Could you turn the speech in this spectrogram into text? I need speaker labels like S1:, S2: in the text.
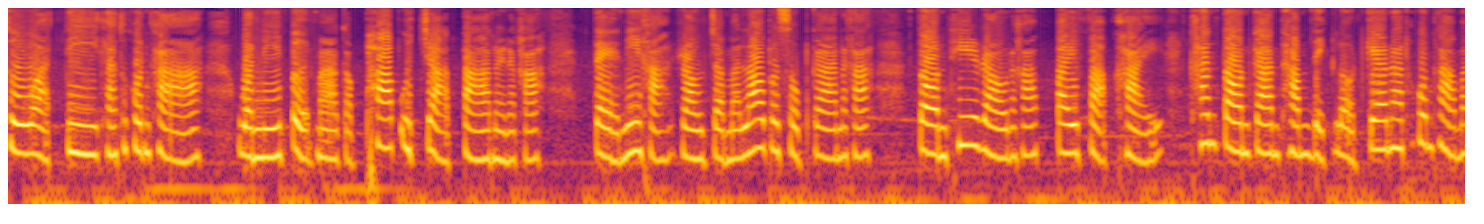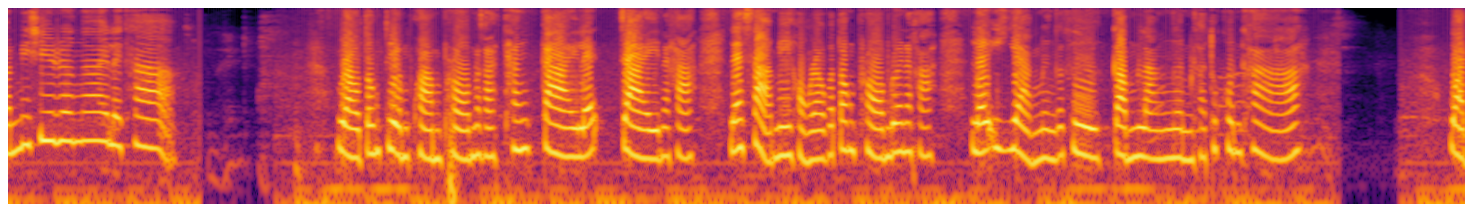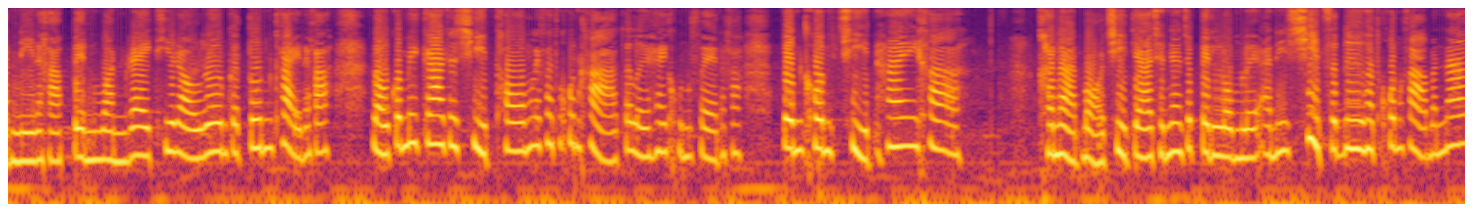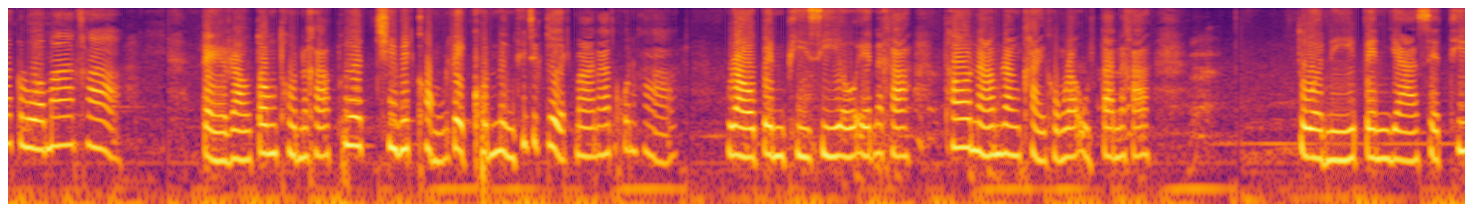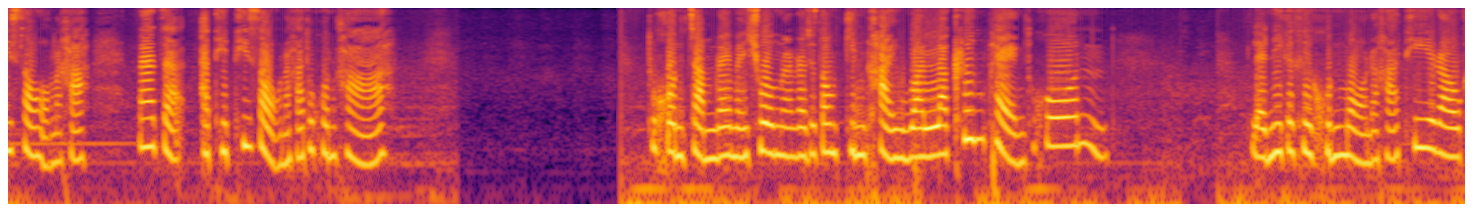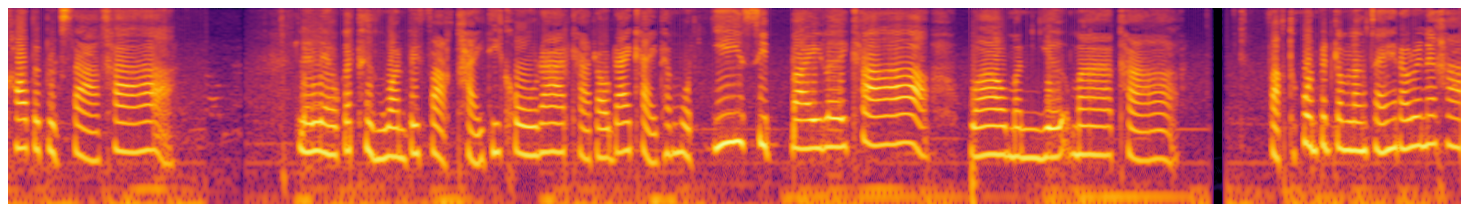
S1: สวัสดีค่ะทุกคนค่ะ วันนี้เปิดมากับภาพอุจจาตาหน่อยนะคะ แต่นี่ค่ะเราจะมาเล่าประสบการณ์นะคะ ตอนที่เรานะคะไปฝากไข่ขั้นตอนการทำเด็กหลอดแก้วนะคะทุกคนค่ะมันไม่ใช่เรื่องง่ายเลยค่ะ เราต้องเตรียมความพร้อมนะคะ ทั้งกายและใจนะคะ และสามีของเราก็ต้องพร้อมด้วยนะคะ และอีกอย่างหนึ่งก็คือกำลังเงินค่ะทุกคนค่ะ วันนี้นะคะ เป็นวันแรกที่เราเริ่มกระตุ้นไข่นะคะ เราก็ไม่กล้าจะฉีดท้องเลยค่ะ ทุกคนค่ะก็เลยให้คุณแฟนนะคะ เป็นคนฉีดให้ค่ะ ขนาดหมอฉีดยาฉันยังจะเป็นลมเลย อันนี้ฉีดสะดือค่ะทุกคนค่ะมันน่ากลัวมากค่ะแต่เราต้องทนนะคะ เพื่อชีวิตของเด็กคนหนึ่งที่จะเกิดมานะะทุกคนค่ะ เราเป็น PCOS นะคะ ท่อน้ำรังไข่ของเราอุดตันนะคะ ตัวนี้เป็นยาเซตที่สองนะคะ น่าจะอาทิตย์ที่สองนะคะ ทุกคนค่ะทุกคนจำได้ไหมช่วงนั้นเราจะต้องกินไข่วันละครึ่งแผงทุกคน และนี่ก็คือคุณหมอนะคะ ที่เราเข้าไปปรึกษาค่ะและแล้วก็ถึงวันไปฝากไข่ที่โคราชค่ะ เราได้ไข่ทั้งหมด 20 ใบเลยค่ะ ว้าว มันเยอะมากค่ะ ฝากทุกคนเป็นกำลังใจให้เราด้วยนะคะ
